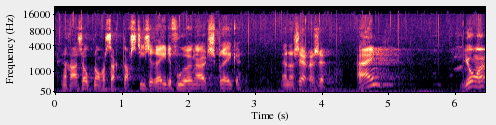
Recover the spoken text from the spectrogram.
En dan gaan ze ook nog een sarcastische redenvoering uitspreken. En dan zeggen ze... Hein, jongen,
